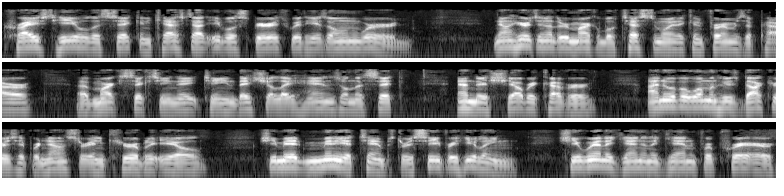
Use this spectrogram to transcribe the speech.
Christ healed the sick and cast out evil spirits with His own Word. Now here's another remarkable testimony that confirms the power of Mark 16:18. They shall lay hands on the sick and they shall recover. I know of a woman whose doctors had pronounced her incurably ill. She made many attempts to receive her healing. She went again and again for prayer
